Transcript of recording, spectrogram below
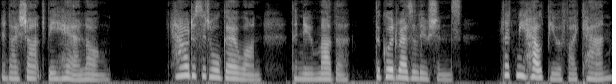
and I shan't be here long. How does it all go on, the new mother, the good resolutions? Let me help you if I can.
